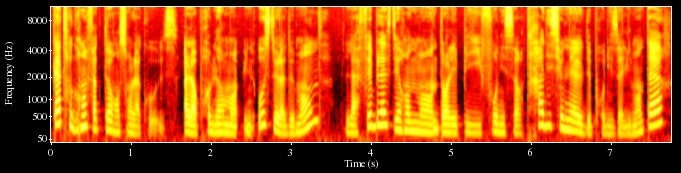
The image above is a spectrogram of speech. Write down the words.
Quatre grands facteurs en sont la cause. Alors, premièrement, une hausse de la demande, la faiblesse des rendements dans les pays fournisseurs traditionnels de produits alimentaires,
